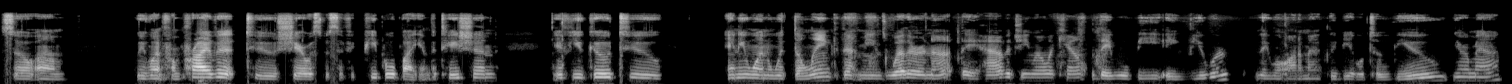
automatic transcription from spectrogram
So um, we went from private to share with specific people by invitation. If you go to anyone with the link, that means whether or not they have a Gmail account, they will be a viewer they will automatically be able to view your map.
